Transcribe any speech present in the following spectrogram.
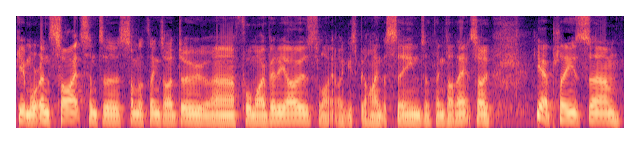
get more insights into some of the things I do uh, for my videos, like I guess behind the scenes and things like that. So, yeah, please um,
